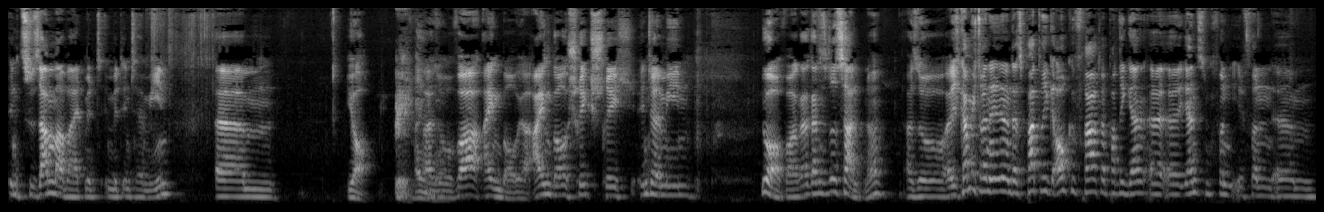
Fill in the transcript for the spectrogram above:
in Zusammenarbeit mit, mit Intermin. Ähm, ja. Eigenbau. Also war Eigenbau, ja. Eigenbau, Schrägstrich, Intermin. Ja, war ga- ganz interessant, ne? Also, ich kann mich dran erinnern, dass Patrick auch gefragt hat, Patrick Jan, äh, äh, Jansen von, von ähm,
